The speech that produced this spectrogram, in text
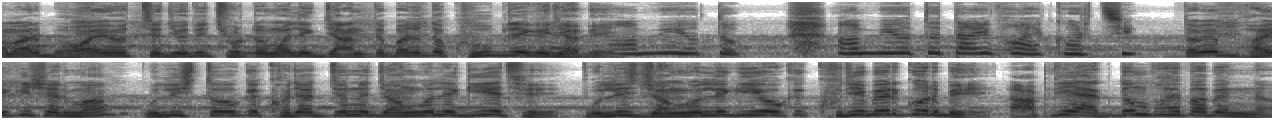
আমার ভয় হচ্ছে যদি ছোট মালিক জানতে পারে তো খুব রেগে যাবে। আমিও তো আমিও তো তাই ভয় করছি। তবে ভয় কিসের মা? পুলিশ তো ওকে খোঁজার জন্য জঙ্গলে গিয়েছে। পুলিশ জঙ্গলে গিয়ে ওকে খুঁজে বের করবে। আপনি একদম ভয় পাবেন না।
